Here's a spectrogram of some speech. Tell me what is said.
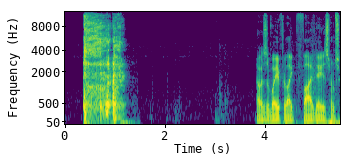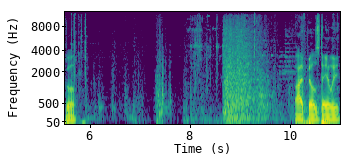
I was away for like five days from school. Five pills daily.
